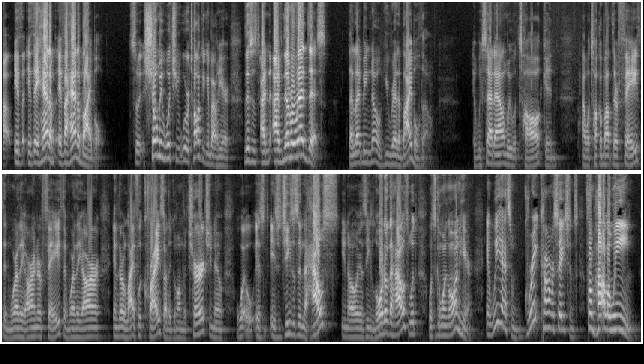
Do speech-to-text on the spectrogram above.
uh, if if they had a if I had a Bible. So show me what you were talking about here. This is I, I've never read this. That let me know you read a Bible though. And we sat down and we would talk and I would talk about their faith and where they are in their faith and where they are in their life with Christ. Are they going to church? You know, is is Jesus in the house? You know, is he Lord of the house? What what's going on here? And we had some great conversations from Halloween.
